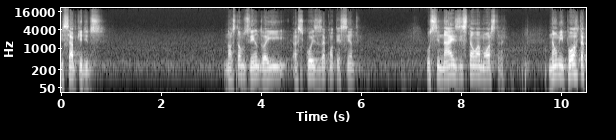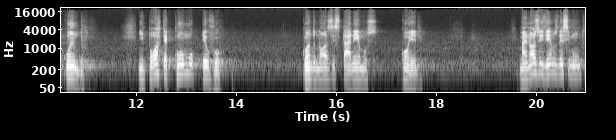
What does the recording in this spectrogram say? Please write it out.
E sabe, queridos, nós estamos vendo aí as coisas acontecendo. Os sinais estão à mostra. Não me importa quando. Importa é como eu vou. Quando nós estaremos com Ele. Mas nós vivemos nesse mundo.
